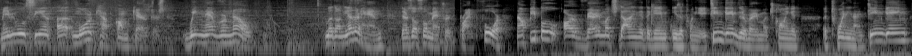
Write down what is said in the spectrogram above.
Maybe we'll see an, uh, more Capcom characters. We never know. But on the other hand, there's also Metroid Prime 4. Now people are very much doubting that the game is a 2018 game. They're very much calling it a 2019 game.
